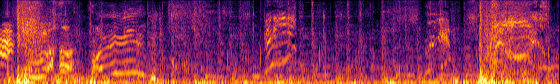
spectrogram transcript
Burn!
